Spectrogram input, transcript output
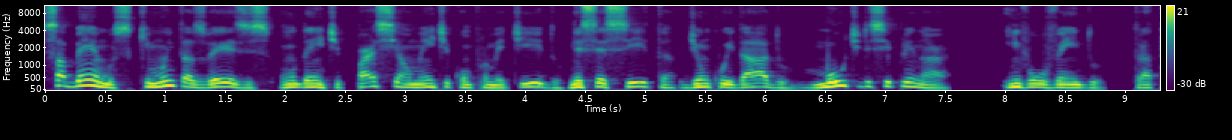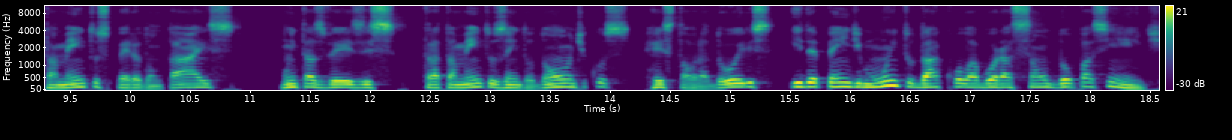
Sabemos que muitas vezes um dente parcialmente comprometido necessita de um cuidado multidisciplinar, envolvendo tratamentos periodontais, muitas vezes tratamentos endodônticos, restauradores e depende muito da colaboração do paciente.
